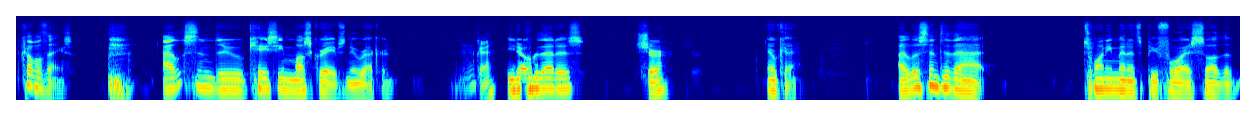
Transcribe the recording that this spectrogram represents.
a couple things. I listened to Kacey Musgraves' new record. Okay. You know who that is? Sure. Okay. I listened to that 20 minutes before I saw the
